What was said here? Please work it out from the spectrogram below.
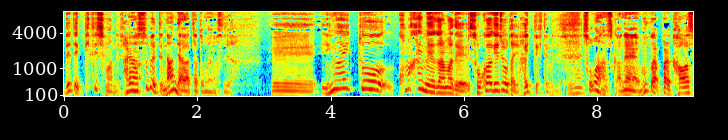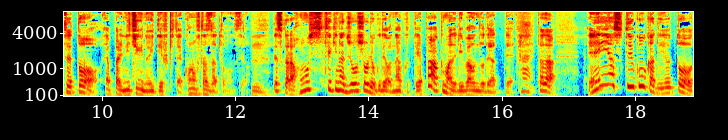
出てきてしまうんでしょうか？あれは全てなんで上がったと思いますじゃあ？えー、意外と細かい銘柄まで底上げ状態に入ってきてるんですよね。そうなんですかね。僕はやっぱり為替と、やっぱり日銀の ETF 期待、この二つだと思うんですよ。ですから本質的な上昇力ではなくて、やっぱりあくまでリバウンドであって、はいただ、円安っていう効果で言うと、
